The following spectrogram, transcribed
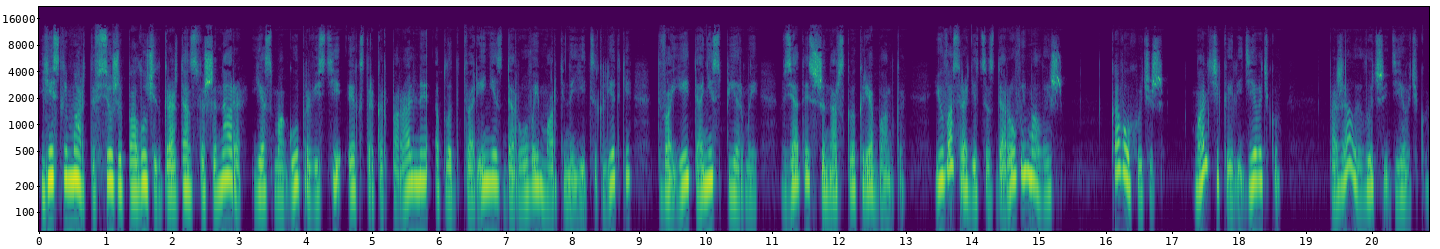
Если Марта все же получит гражданство Шинара, я смогу провести экстракорпоральное оплодотворение здоровой Мартиной яйцеклетки твоей Тани спермой, взятой из Шинарского криобанка. И у вас родится здоровый малыш. Кого хочешь? Мальчика или девочку? Пожалуй, лучше девочку.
